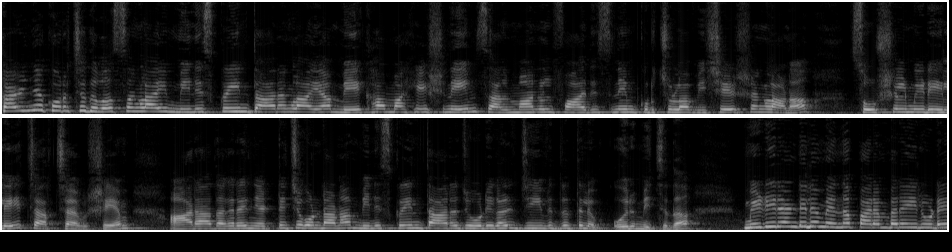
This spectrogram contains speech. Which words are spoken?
കഴിഞ്ഞ കുറച്ച് ദിവസങ്ങളായി മിനി സ്ക്രീൻ താരങ്ങളായ മേഘ മഹേഷിനെയും സൽമാനുൽ ഫാരിസിനെയും കുറിച്ചുള്ള വിശേഷങ്ങളാണ് സോഷ്യൽ മീഡിയയിലെ ചർച്ചാ വിഷയം. ആരാധകരെ ഞെട്ടിച്ചുകൊണ്ടാണ് മിനി സ്ക്രീൻ താരജോഡികൾ ജീവിതത്തിലും ഒരുമിച്ചത്. മിഡി രണ്ടിലും എന്ന പരമ്പരയിലൂടെ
